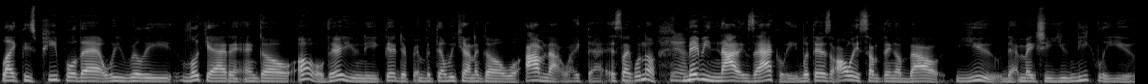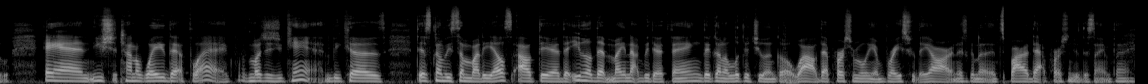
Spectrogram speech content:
like these people that we really look at it and go, oh, they're unique, they're different. But then we kind of go, well, I'm not like that. It's like, well, no, Yeah. maybe not exactly, but there's always something about you that makes you uniquely you. And you should kind of wave that flag as much as you can because there's going to be somebody else out there that, even though that might not be their thing, they're going to look at you and go, wow, that person really embraced who they are. And it's going to inspire that person to do the same thing.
